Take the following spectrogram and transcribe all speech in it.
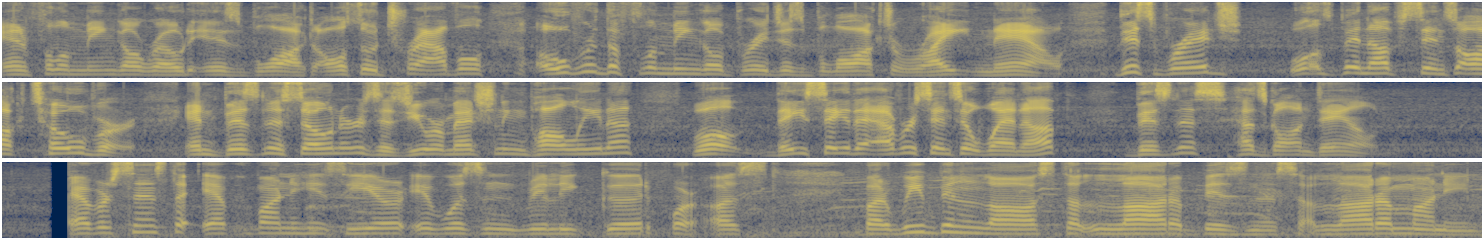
and Flamingo Road is blocked. Also, travel over the Flamingo Bridge is blocked right now. This bridge, well, it's been up since October. And business owners, as you were mentioning, Paulina, well, they say that ever since it went up, business has gone down. Ever since the F1 is here, it wasn't really good for us, but we've been lost a lot of business, a lot of money,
